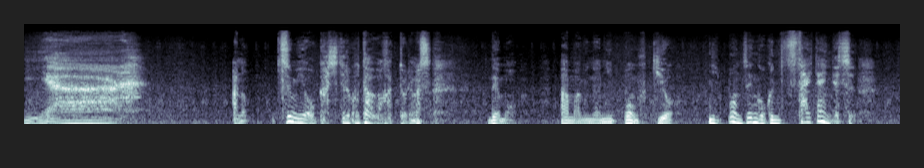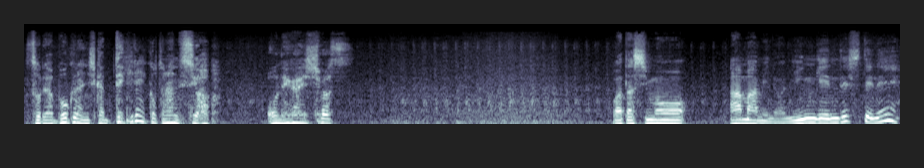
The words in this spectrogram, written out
いやあの罪を犯していることは分かっております。でも奄美の日本復帰を日本全国に伝えたいんです。それは僕らにしかできないことなんですよ。お願いします。私も奄美の人間でしてね。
